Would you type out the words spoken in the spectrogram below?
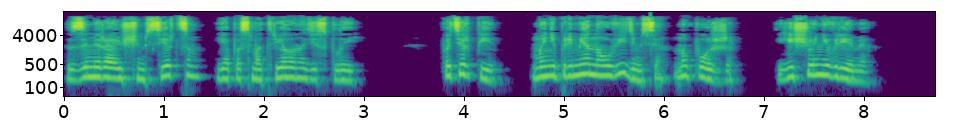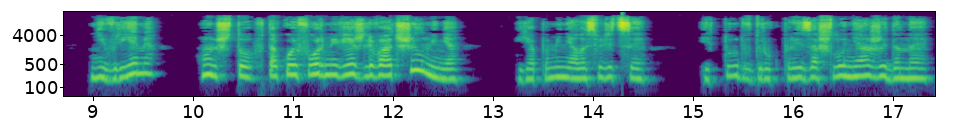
С замирающим сердцем я посмотрела на дисплей. «Потерпи, мы непременно увидимся, но позже. Еще не время». «Не время? Он что, в такой форме вежливо отшил меня?» Я поменялась в лице. И тут вдруг произошло неожиданное.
